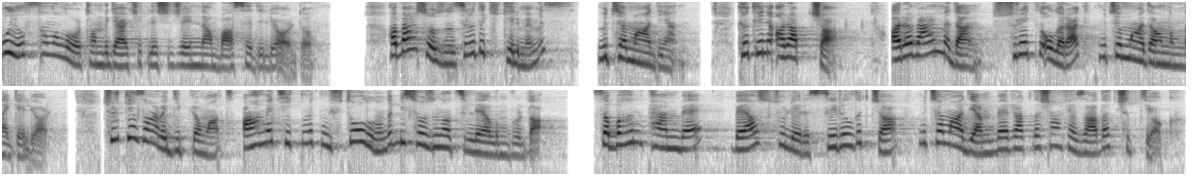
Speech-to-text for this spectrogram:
bu yıl sanal ortamda gerçekleşeceğinden bahsediliyordu. Haber sözünün sıradaki kelimemiz mütemadiyen. Kökeni Arapça. Ara vermeden sürekli olarak mütemadi anlamına geliyor. Türk yazar ve diplomat Ahmet Hikmet Müftüoğlu'nun da bir sözünü hatırlayalım burada. Sabahın pembe, beyaz tülleri sıyrıldıkça mütemadiyen berraklaşan fezada çıt yok.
